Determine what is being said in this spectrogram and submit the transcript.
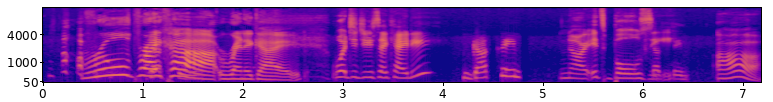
rule breaker, renegade. what did you say, Katie? Gutsy. No, it's ballsy. Gutsy. Oh,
